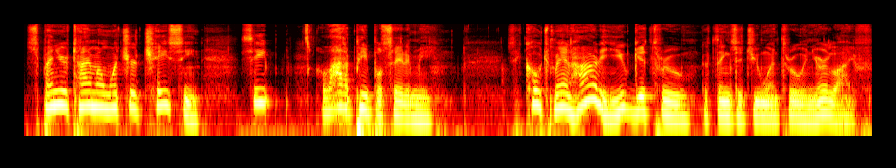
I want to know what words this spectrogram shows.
Spend your time on what you're chasing. See, a lot of people say to me, say, Coach, man, how do you get through the things that you went through in your life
